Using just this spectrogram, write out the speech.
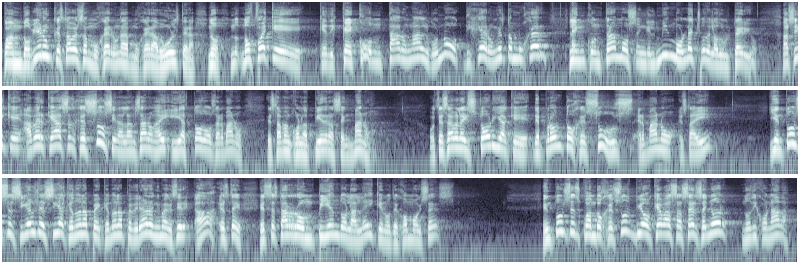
cuando vieron que estaba esa mujer, una mujer adúltera, no, no fue que, que, contaron algo, no, dijeron, esta mujer la encontramos en el mismo lecho del adulterio. Así que a ver qué hace Jesús y la lanzaron ahí y a todos, hermanos, estaban con las piedras en mano. Usted sabe la historia que de pronto Jesús, hermano, está ahí. Y entonces si él decía que no la, que no la apedrearan, a decir, ah, este, este está rompiendo la ley que nos dejó Moisés. Entonces cuando Jesús vio, ¿qué vas a hacer, Señor? No dijo nada.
